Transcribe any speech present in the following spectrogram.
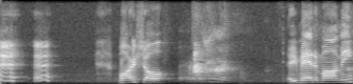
Marshall. Are you mad at mommy?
